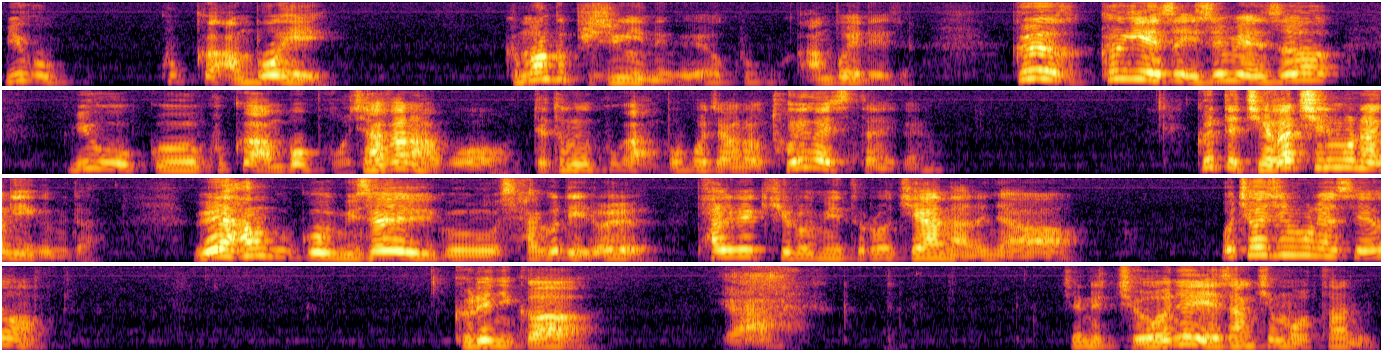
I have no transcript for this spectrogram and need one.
미국 국가안보회의 그만큼 비중이 있는 거예요. 안보에 대해서. 그 거기에서 있으면서 미국 그 국가안보 보좌관하고 대통령 국가안보 보좌관하고 토의가 있었다니까요. 그때 제가 질문한 게 이겁니다. 왜 한국 그 미사일 그 사거리를 800km로 제한하느냐? 어, 제가 질문했어요. 그러니까 야 저는 전혀 예상치 못한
